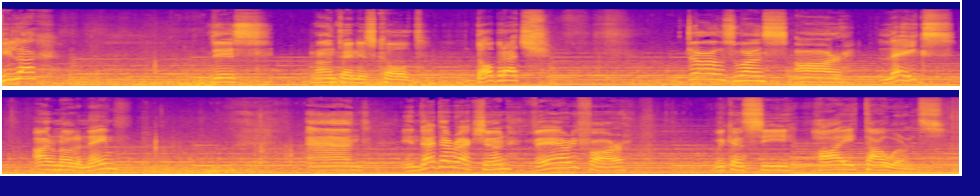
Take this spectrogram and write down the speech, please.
Villach. This mountain is called Dobrac. Those ones are lakes. I don't know the name. And in that direction, very far, we can see Hohe Tauern.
